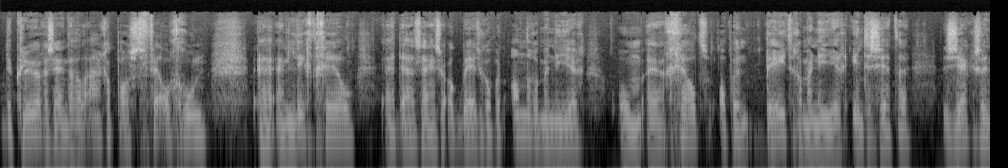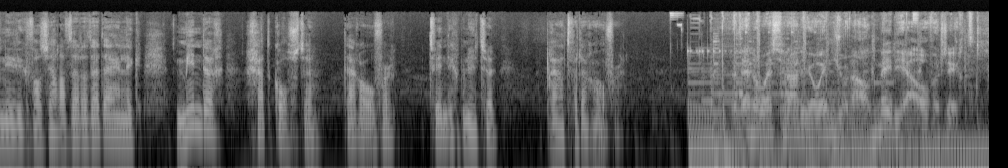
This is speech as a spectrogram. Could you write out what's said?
de kleuren zijn er al aangepast. Felgroen uh, en lichtgeel. daar zijn ze ook bezig op een andere manier... om geld op een betere manier in te zetten. Zeggen ze in ieder geval zelf dat het uiteindelijk minder gaat kosten. Daarover, 20 minuten, praten we daarover. Het NOS Radio en Journaal Media Overzicht.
